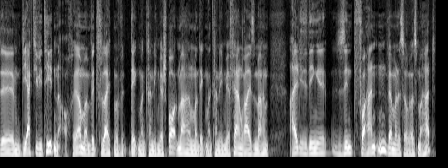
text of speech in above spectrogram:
ähm, die Aktivitäten auch. Ja, man wird vielleicht, man denkt, man kann nicht mehr Sport machen, man denkt, man kann nicht mehr Fernreisen machen. All diese Dinge sind vorhanden, wenn man das Aneurysma hat,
